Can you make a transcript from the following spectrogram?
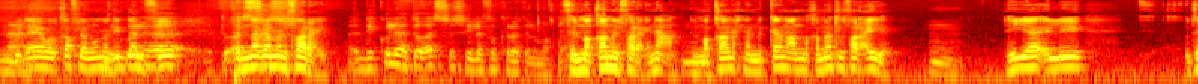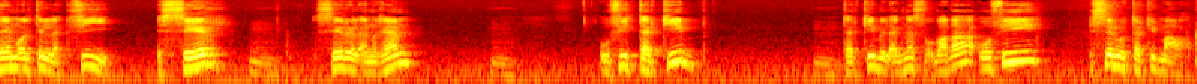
نعم. البداية والقفلة مهمة جدا في في النغم الفرعي دي كلها تؤسس إلى فكرة المقام في المقام الفرعي نعم المقام إحنا بنتكلم عن المقامات الفرعية مم. هي اللي زي ما قلت لك في السير مم. سير الأنغام مم. وفي التركيب مم. تركيب الأجناس فوق بعضها وفي السير والتركيب مع بعض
